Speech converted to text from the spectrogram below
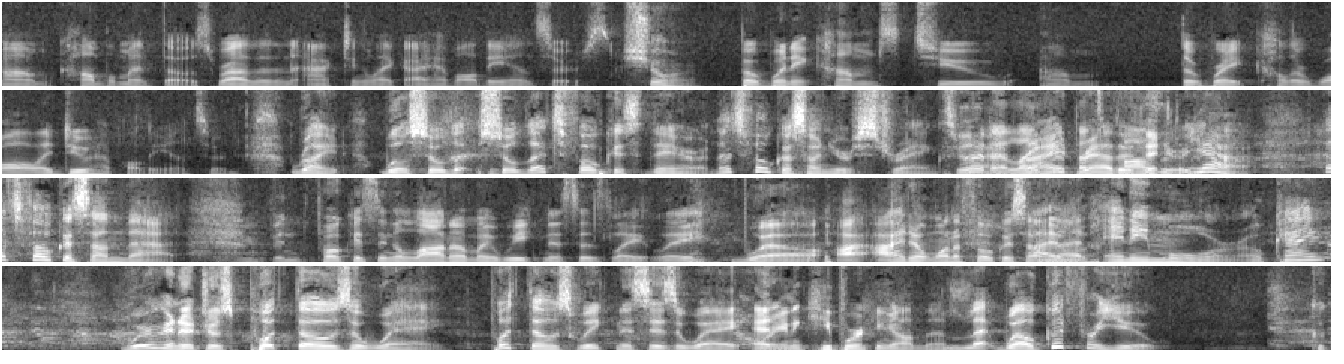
um, complement those rather than acting like I have all the answers. sure. But when it comes to um, the right color wall, I do have all the answers. Right. Well, so let, so let's focus there. Let's focus on your strengths. Good, Ryan, I like right? that. That's Rather than your, yeah. Let's focus on that. You've been focusing a lot on my weaknesses lately. Well, I, I don't want to focus on I- that anymore. Okay. We're going to just put those away. Put those weaknesses away. We're going to keep working on them. Let, well, good for you. Good-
